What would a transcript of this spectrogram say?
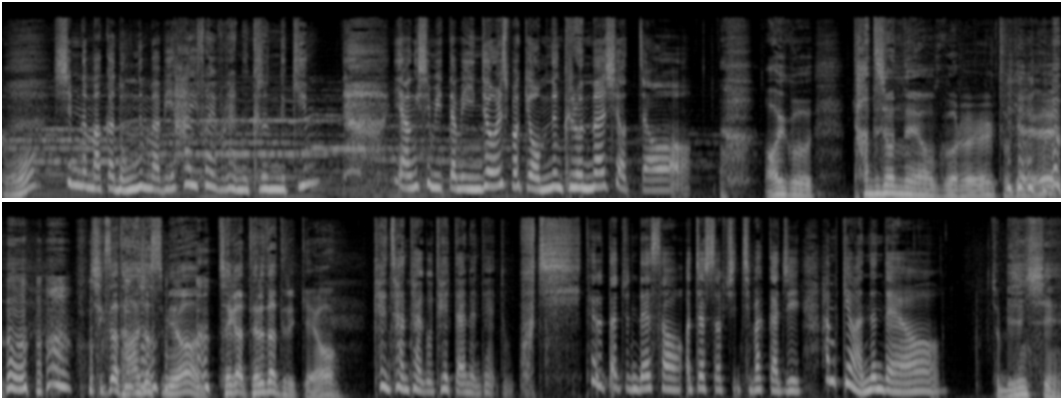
어? 씹는 맛과 녹는 맛이 하이파이브를 하는 그런 느낌? 양심이 있다면 인정할 수밖에 없는 그런 맛이었죠. 아이고 다 드셨네요 그거를 두 개를 식사 다 하셨으면 제가 데려다 드릴게요 괜찮다고 됐다는데도 굳이 데려다 준대서 어쩔 수 없이 집 앞까지 함께 왔는데요. 저 미진 씨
